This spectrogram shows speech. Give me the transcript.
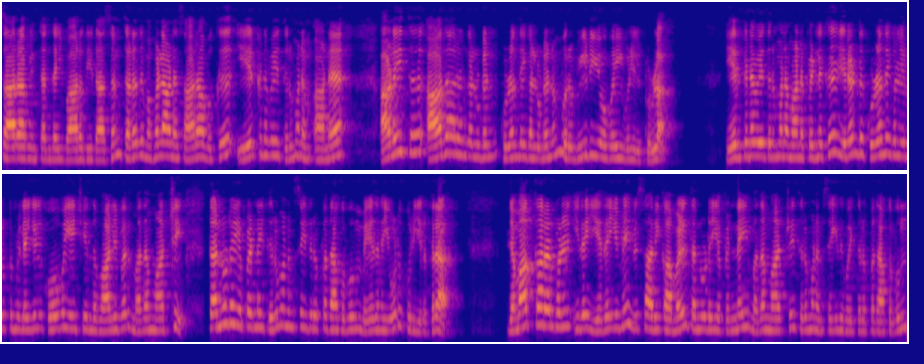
சாராவின் தந்தை பாரதிதாசன் தனது மகளான சாராவுக்கு ஏற்கனவே திருமணம் ஆன அனைத்து ஆதாரங்களுடன் குழந்தைகளுடனும் ஒரு வீடியோவை வெளியிட்டுள்ளார். ஏற்கனவே திருமணமான பெண்ணுக்கு இரண்டு குழந்தைகள் இருக்கும் நிலையில் கோவையைச் சேர்ந்த வாலிபர் மதம் மாற்றி தன்னுடைய பெண்ணை திருமணம் செய்திருப்பதாகவும் வேதனையோடு கூறியிருக்கிறார். ஜமாத்காரர்கள் இதை எதையுமே விசாரிக்காமல் தன்னுடைய பெண்ணை மதம் மாற்றி திருமணம் செய்து வைத்திருப்பதாகவும்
